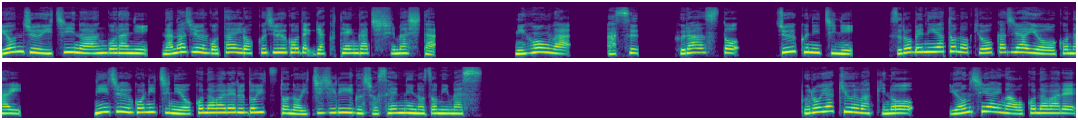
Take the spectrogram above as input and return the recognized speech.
41位のアンゴラに75対65で逆転勝ちしました。日本は明日、フランスと19日にスロベニアとの強化試合を行い、25日に行われるドイツとの1次リーグ初戦に臨みます。プロ野球は昨日、4試合が行われ、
